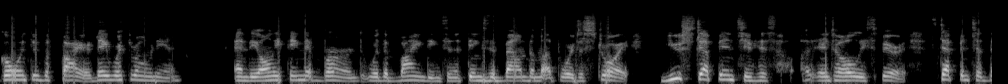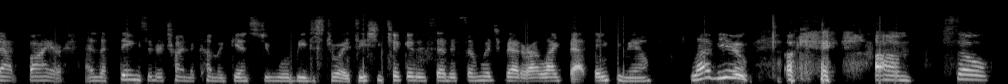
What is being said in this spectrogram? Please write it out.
going through the fire, they were thrown in, and the only thing that burned were the bindings, and the things that bound them up were destroyed. You step into his into Holy Spirit, step into that fire, and the things that are trying to come against you will be destroyed. See, she took it and said it so much better. I like that. Thank you, ma'am. Love you. Okay. Um, so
